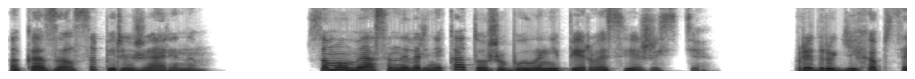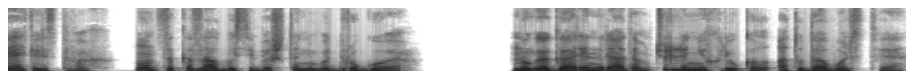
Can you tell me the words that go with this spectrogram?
оказался пережаренным. Само мясо наверняка тоже было не первой свежести. При других обстоятельствах он заказал бы себе что-нибудь другое. Но Гагарин рядом чуть ли не хрюкал от удовольствия,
